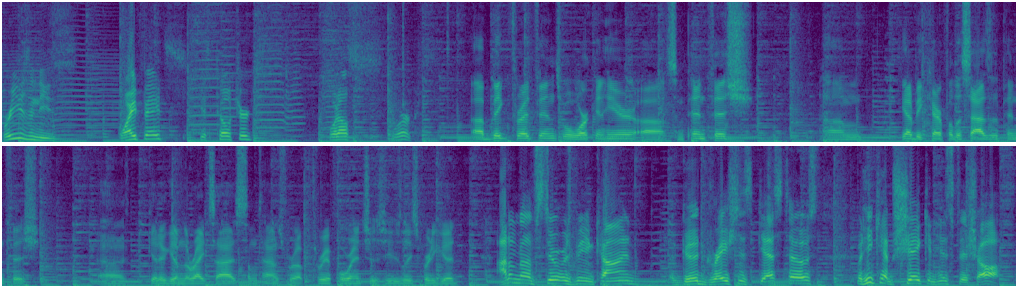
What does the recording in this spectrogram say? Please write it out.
We're using these white baits, just pilchards. What else works? Uh, big thread fins will work in here, uh, some pinfish. Um, you gotta be careful the size of the pinfish. Uh, gotta get them the right size. Sometimes we're up three or four inches, usually it's pretty good. I don't know if Stuart was being kind, a good, gracious guest host, but he kept shaking his fish off.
